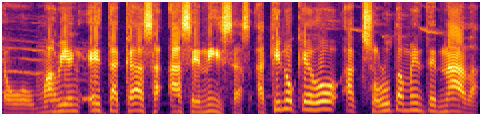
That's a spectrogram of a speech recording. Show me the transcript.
o más bien esta casa a cenizas. Aquí no quedó absolutamente nada.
